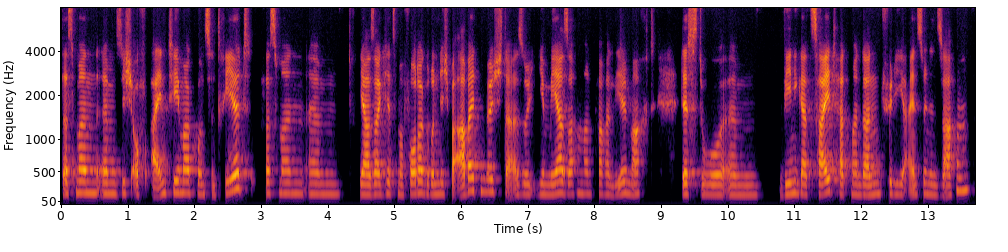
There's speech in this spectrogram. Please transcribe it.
dass man ähm, sich auf ein Thema konzentriert, was man, ähm, ja, sage ich jetzt mal, vordergründig bearbeiten möchte. Also je mehr Sachen man parallel macht, desto ähm, weniger Zeit hat man dann für die einzelnen Sachen.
